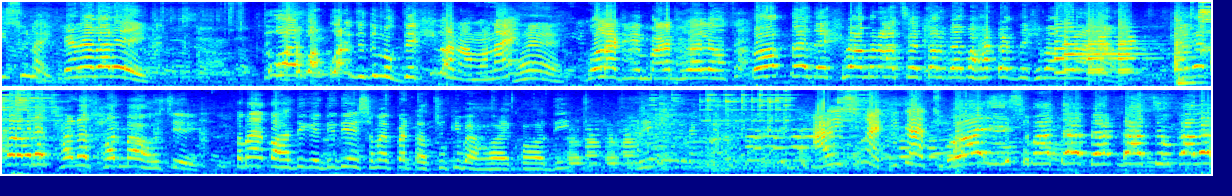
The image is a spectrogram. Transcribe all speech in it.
কিছু নাই। কেন এবারে? তো ওরকম করে যদি মুখ দেখিবা না মনে হয়? গোলা টিপে মারে ফেলালে হতো। তোর তো দেখিবা আমার আছে তোর ব্যবহারটা দেখিবা আমার আগে করে ছাড়া ফার্মা হয়েছে। তোমার কহ দিকে? দিদি এই সময় পেটটা চুকিবা হয় কহ দি। আর ওই পেটটা চুকালে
